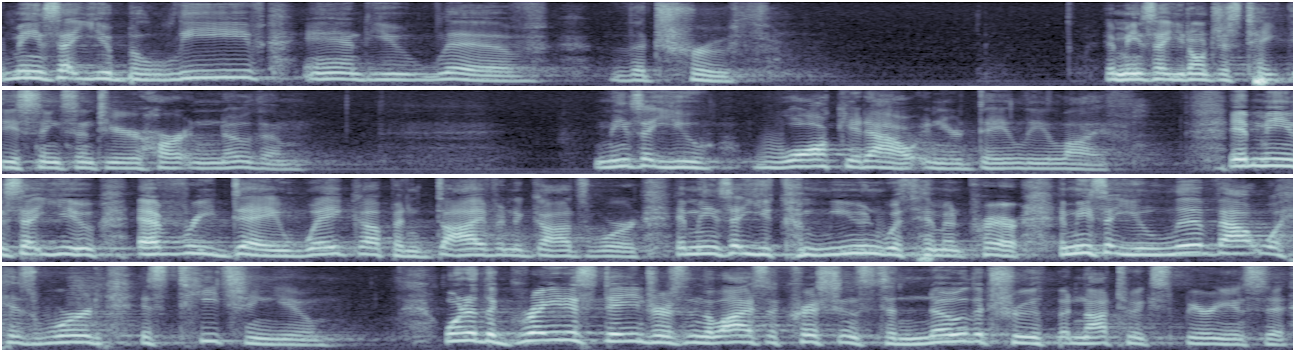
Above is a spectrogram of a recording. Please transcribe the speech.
It means that you believe and you live the truth. It means that you don't just take these things into your heart and know them. It means that you walk it out in your daily life. It means that you every day wake up and dive into God's word. It means that you commune with Him in prayer. It means that you live out what His word is teaching you. One of the greatest dangers in the lives of Christians to know the truth but not to experience it,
